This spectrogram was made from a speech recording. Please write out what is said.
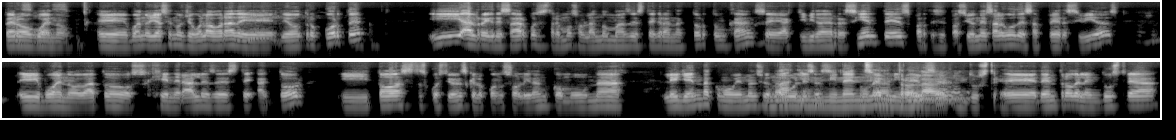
Pero bueno, eh, bueno, ya se nos llegó la hora de, de, otro corte. Y al regresar, pues estaremos hablando más de este gran actor, Tom Hanks, eh, actividades recientes, participaciones algo desapercibidas y bueno, datos generales de este actor y todas estas cuestiones que lo consolidan como una leyenda, como bien mencionó Ulises, una dentro de la industria. Eh, dentro de la industria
